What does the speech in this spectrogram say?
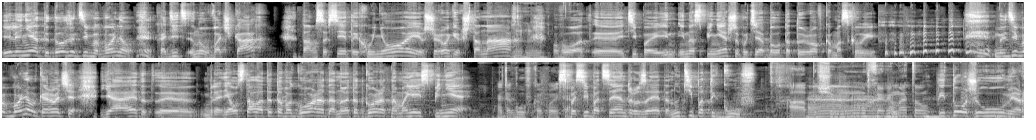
или нет, ты должен, типа, понял, ходить, ну, в очках, там, со всей этой хуйней, в широких штанах, вот, э, типа, и, и на спине, чтобы у тебя была татуировка Москвы. Ну, типа, понял, короче, я этот, э, блядь, я устал от этого города, но этот город на моей спине. Это гуф какой-то. Спасибо центру за это. Ну, типа, ты гуф. А почему heavy metal? Ты тоже умер,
